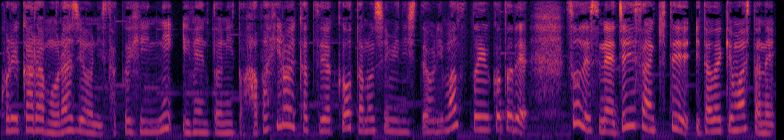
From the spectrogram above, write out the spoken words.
これからもラジオに作品にイベントにと幅広い活躍を楽しみにしております。ということで、そうですね、J さん来ていただきましたね。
